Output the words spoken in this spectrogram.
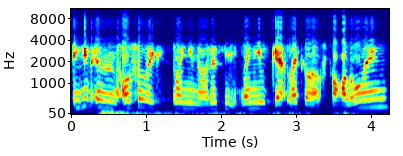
And and also, like when you notice, you when you get like a following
